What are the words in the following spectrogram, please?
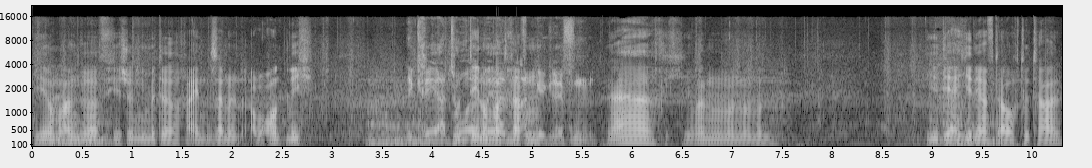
Hier nochmal Angriff. Hier schön in die Mitte reinsammeln. Aber ordentlich. Die Kreaturen Und den noch mal werden treffen. angegriffen. Ach, Mann, Mann, Mann, Mann. Hier, der hier nervt auch total.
